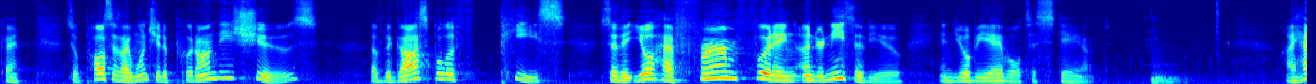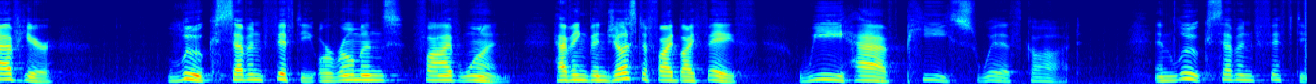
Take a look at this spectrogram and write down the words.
Okay? So Paul says, I want you to put on these shoes of the gospel of peace so that you'll have firm footing underneath of you and you'll be able to stand. I have here Luke 7:50 or Romans 5:1. Having been justified by faith, we have peace with God. In Luke 7:50,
